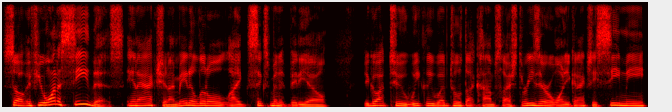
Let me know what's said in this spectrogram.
So if you want to see this in action, I made a little like six minute video. You go out to weeklywebtools.com slash 301, you can actually see me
